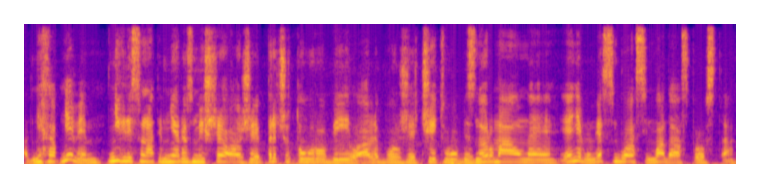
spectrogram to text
A necháp, neviem, nikdy som na tým nerozmýšľala, že prečo to urobil, alebo že či je to vôbec normálne. Ja neviem, ja som bola asi mladá a sprostá.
